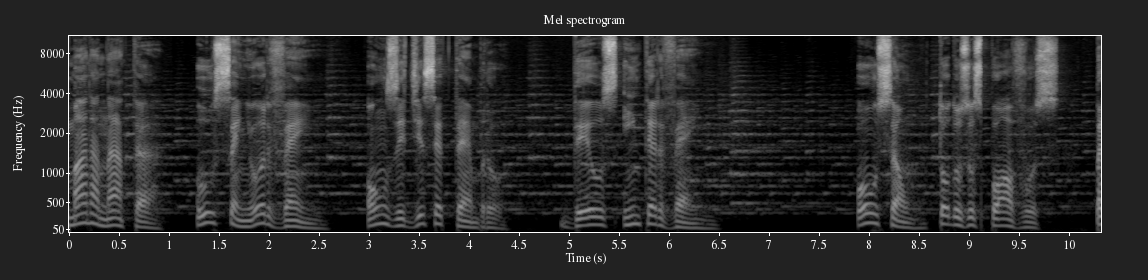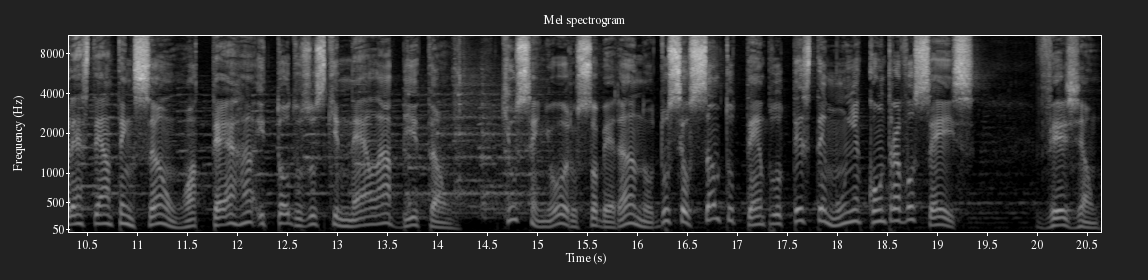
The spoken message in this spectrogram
Maranata, o Senhor vem. 11 de setembro. Deus intervém. Ouçam, todos os povos, prestem atenção, ó terra e todos os que nela habitam, que o Senhor, o soberano, do seu santo templo testemunha contra vocês. Vejam,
